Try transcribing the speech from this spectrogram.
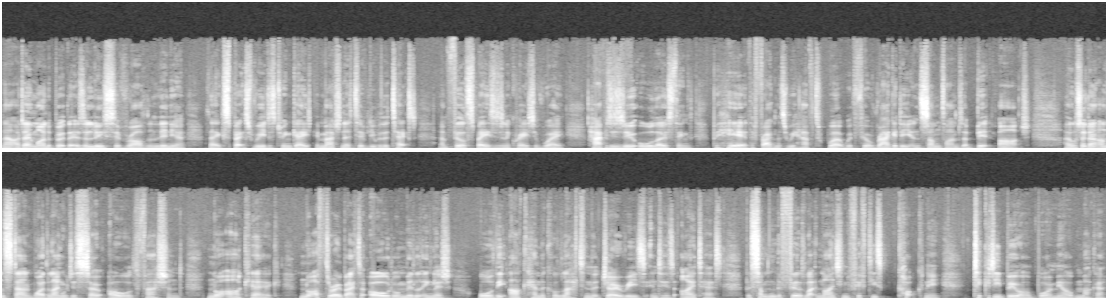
Now, I don't mind a book that is elusive rather than linear, that expects readers to engage imaginatively with the text and fill spaces in a creative way. Happy to do all those things, but here, the fragments we have to work with feel raggedy and sometimes a bit arch. I also don't understand why the language is so old fashioned, not archaic, not a throwback to Old or Middle English or the alchemical Latin that Joe reads into his eye test, but something that feels like 1950s Cockney, Tickety boo, old boy, me old mucker.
